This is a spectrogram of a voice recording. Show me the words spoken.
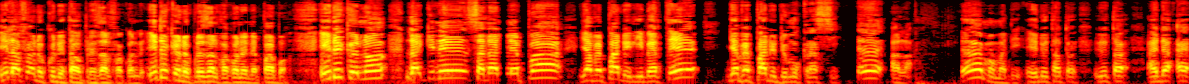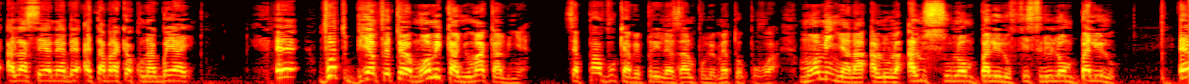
Il a fait le coup d'état au président Fakonde. Il dit que le président Fakonde n'est pas bon. Il dit que non, la Guinée, ça n'allait pas, il n'y avait pas de liberté, il n'y avait pas de démocratie. Et Allah. Eh Mamadi, et de à la CNRD. Et votre bienfaiteur, Momi Kanyuma Kalunya, c'est pas vous qui avez pris les armes pour le mettre au pouvoir. Momi Nyana Alula, Alusulom Balilu, Fisrilom Balilu. Et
